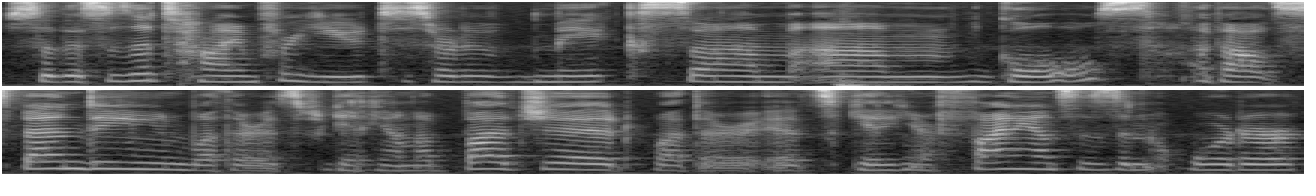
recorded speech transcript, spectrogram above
So, this is a time for you to sort of make some um, goals about spending, whether it's getting on a budget, whether it's getting your finances in order,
